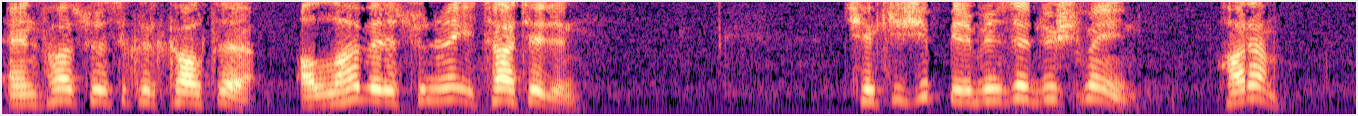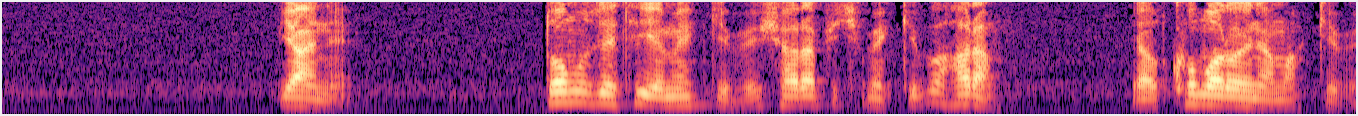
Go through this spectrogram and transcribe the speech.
Enfal suresi 46. Allah'a ve Resulüne itaat edin. Çekişip birbirinize düşmeyin. Haram. Yani domuz eti yemek gibi, şarap içmek gibi haram. Ya kumar oynamak gibi.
